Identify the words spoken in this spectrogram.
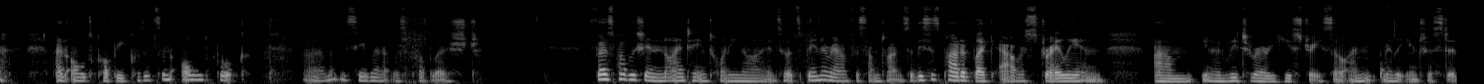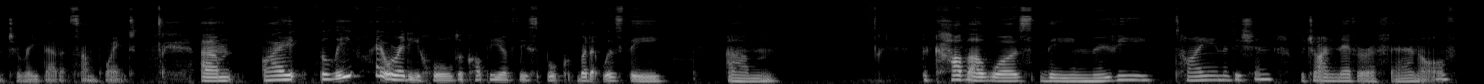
an old copy because it's an old book. Uh, let me see when it was published. First published in 1929, so it's been around for some time. So this is part of like our Australian um, you know, literary history. So I'm really interested to read that at some point. Um, I believe I already hauled a copy of this book, but it was the, um, the cover was the movie tie-in edition, which I'm never a fan of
